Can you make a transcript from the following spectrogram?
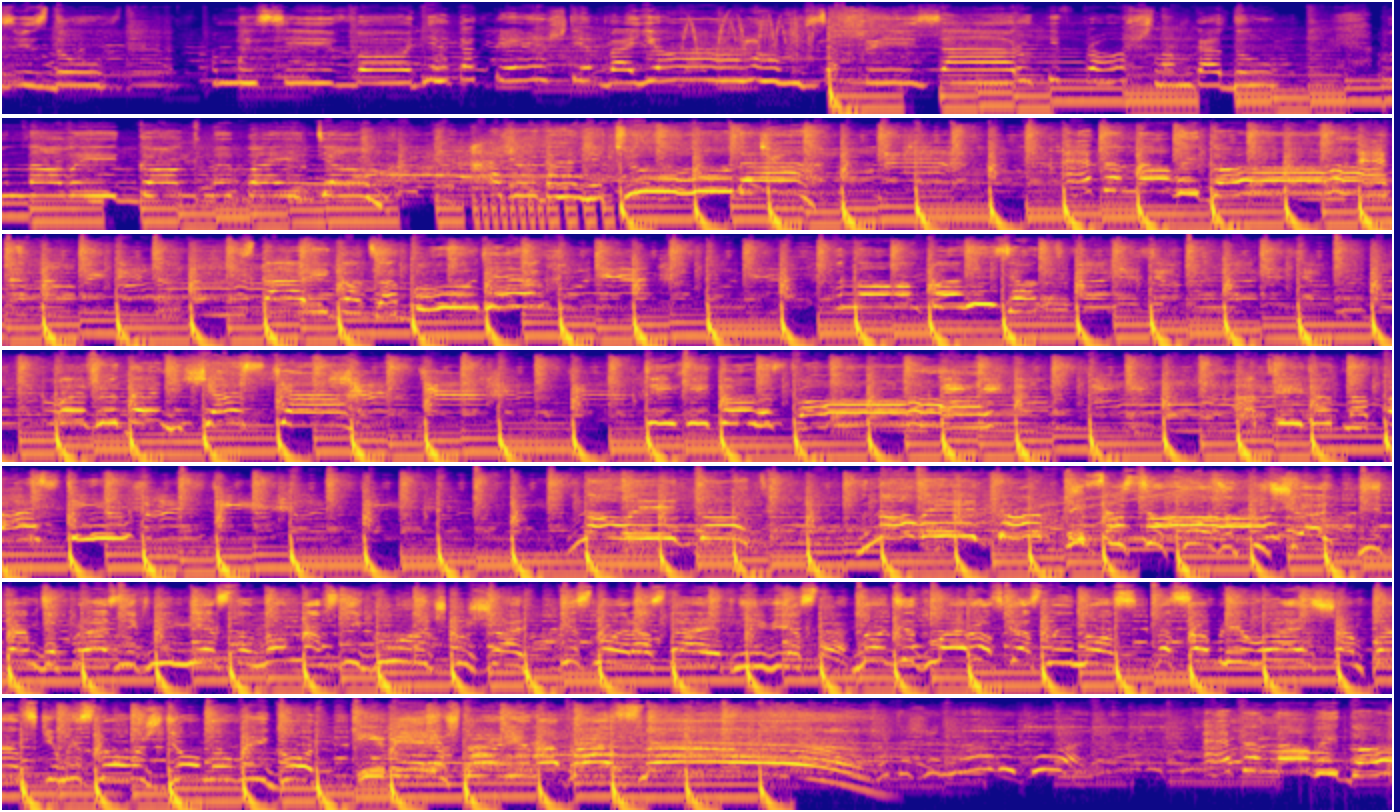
Звезду. Мы сегодня, как прежде, вдвоем Взявшись за руки в прошлом году. В Новый год мы пойдем. Ожидание чуда Это Новый год жаль Весной растает невеста. Но Дед Мороз красный нос Нас обливает шампанским. И снова ждем Новый год И верим, что не напрасно. Это же Новый год. Это Новый год.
